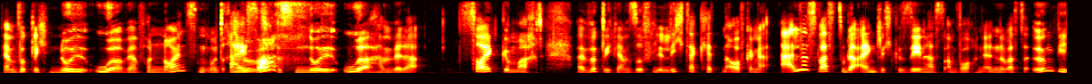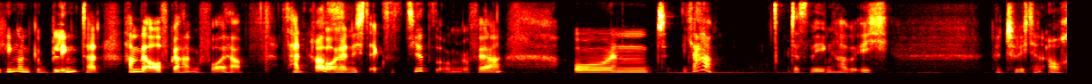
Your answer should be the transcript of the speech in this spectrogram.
Wir haben wirklich 0 Uhr. Wir haben von 19.30 Uhr Was? bis 0 Uhr haben wir da Zeug gemacht. Weil wirklich, wir haben so viele Lichterketten aufgegangen. Alles, was du da eigentlich gesehen hast am Wochenende, was da irgendwie hing und geblinkt hat, haben wir aufgehangen vorher. Es hat Krass. vorher nicht existiert, so ungefähr. Und ja, deswegen habe ich natürlich dann auch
